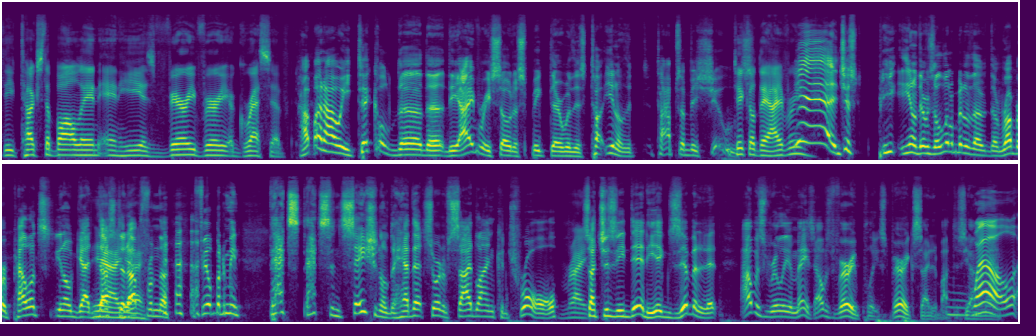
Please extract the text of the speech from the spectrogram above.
he tucks the ball in, and he is very very aggressive. How about how he tickled the the the ivory, so to speak, there with his to- you know the tops of his shoes. Tickled the ivory. Yeah, just he, you know there was a little bit of the the rubber pellets, you know, got Yeah, dusted yeah. up from the field. But I mean, that's that's sensational to have that sort of sideline control, Right. such as he did. He exhibited it. I was really amazed. I was very pleased, very excited about this young man. Well,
